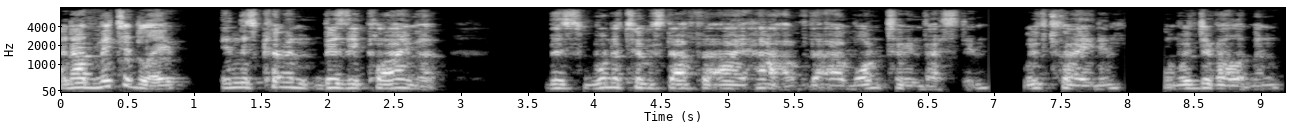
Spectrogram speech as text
And admittedly, in this current busy climate, there's one or two staff that I have that I want to invest in with training and with development,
